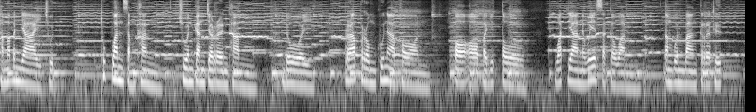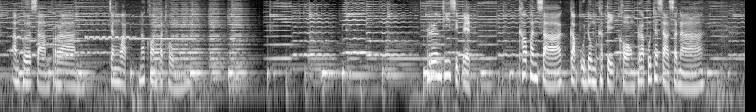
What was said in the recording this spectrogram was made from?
ธรรมบรรยายชุด ทุกวันสำคัญชวนกันเจริญธรรม โดย พระพรมคุณาพร ปออประยุตโต วัดยาณเวศกวัน ตำบลบางกระทึก อำเภอสามพราน จังหวัดนครปฐมเรื่องที่ 11 เข้าพรรษากับอุดมคติของพระพุทธศาสนา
